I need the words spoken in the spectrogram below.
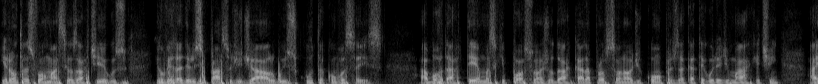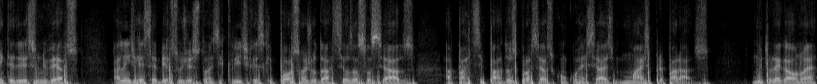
Irão transformar seus artigos em um verdadeiro espaço de diálogo e escuta com vocês, abordar temas que possam ajudar cada profissional de compras da categoria de marketing a entender esse universo, além de receber sugestões e críticas que possam ajudar seus associados a participar dos processos concorrenciais mais preparados. Muito legal, não é?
